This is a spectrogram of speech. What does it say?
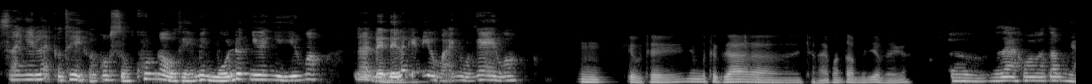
sao anh ấy lại có thể có cuộc sống cool ngầu thế mình muốn được như anh ấy đúng không? Tức là đấy đấy là cái điều mà anh muốn nghe đúng không? Ừ, kiểu thế nhưng mà thực ra là chẳng ai quan tâm đến điều đấy cả. Ừ thực ra không quan tâm nhỉ.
